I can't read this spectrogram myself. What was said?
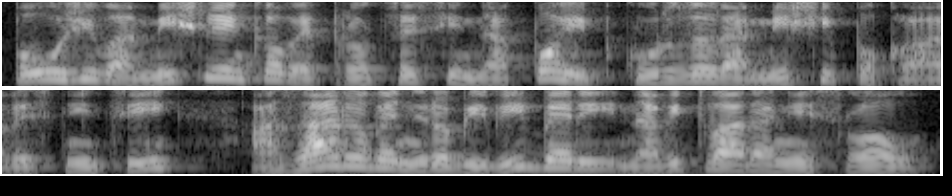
používa myšlienkové procesy na pohyb kurzora myši po klávesnici a zároveň robí výbery na vytváranie slov.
